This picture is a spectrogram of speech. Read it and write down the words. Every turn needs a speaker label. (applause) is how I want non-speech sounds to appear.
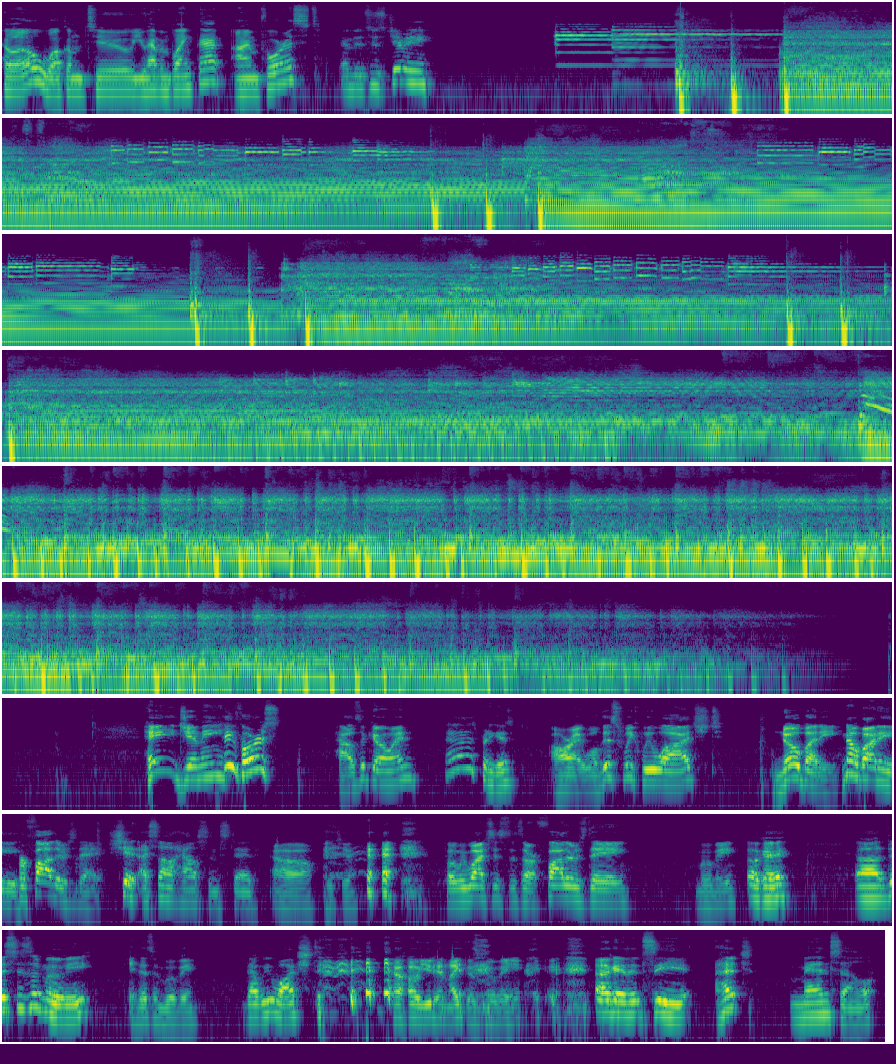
Speaker 1: Hello, welcome to You Haven't Blanked That. I'm Forrest.
Speaker 2: And this is Jimmy.
Speaker 1: Jimmy.
Speaker 2: Hey, Forrest.
Speaker 1: How's it going?
Speaker 2: Eh, that's pretty good.
Speaker 1: All right, well, this week we watched Nobody
Speaker 2: Nobody.
Speaker 1: for Father's Day.
Speaker 2: Shit, I saw House instead.
Speaker 1: Oh, did you? (laughs) but we watched this as our Father's Day movie.
Speaker 2: okay. Uh, this is a movie
Speaker 1: It is a movie.
Speaker 2: that we watched. (laughs) (laughs)
Speaker 1: Oh, you didn't like this movie.
Speaker 2: okay, let's see. Hutch Mansell.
